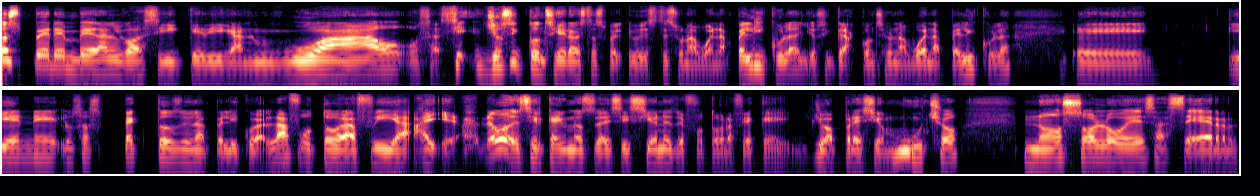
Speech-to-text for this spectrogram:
esperen ver algo así que digan, wow, o sea, sí, yo sí considero esta, esta es una buena película, yo sí la considero una buena película. Eh, tiene los aspectos de una película, la fotografía. Eh, debo decir que hay unas decisiones de fotografía que yo aprecio mucho. No solo es hacer.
